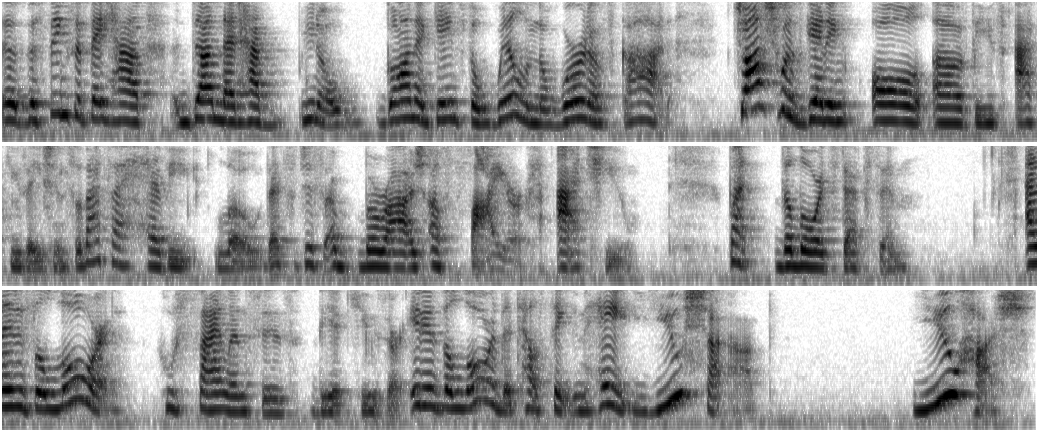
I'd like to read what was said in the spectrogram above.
the, the things that they have done that have you know gone against the will and the word of god Joshua's getting all of these accusations. So that's a heavy load. That's just a barrage of fire at you. But the Lord steps in. And it is the Lord who silences the accuser. It is the Lord that tells Satan, hey, you shut up, you hush,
